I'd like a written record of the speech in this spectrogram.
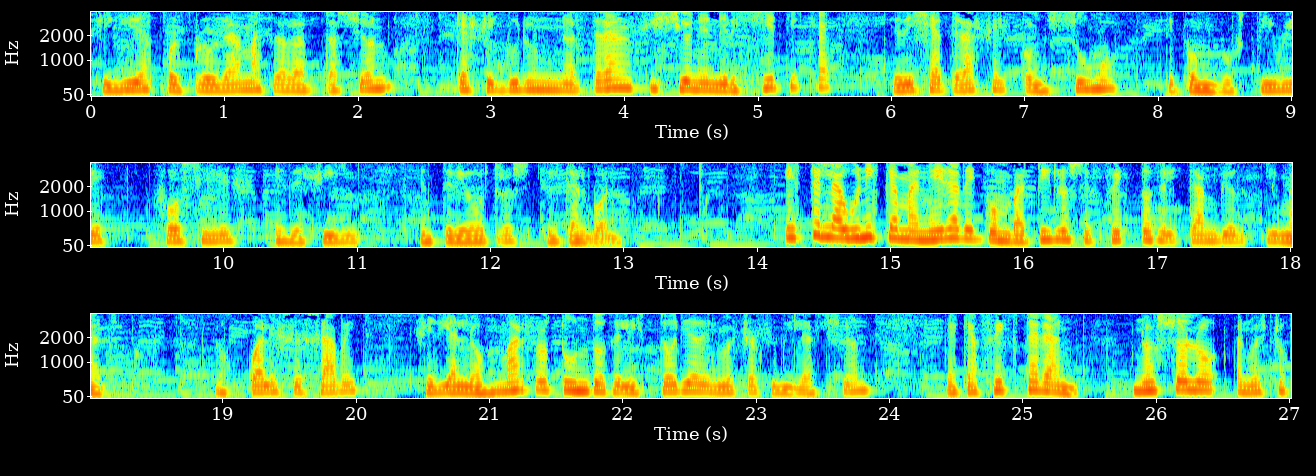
seguidas por programas de adaptación que aseguren una transición energética que deje atrás el consumo de combustibles fósiles, es decir, entre otros, el carbón. Esta es la única manera de combatir los efectos del cambio climático, los cuales se sabe serían los más rotundos de la historia de nuestra civilización, ya que afectarán no solo a nuestros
